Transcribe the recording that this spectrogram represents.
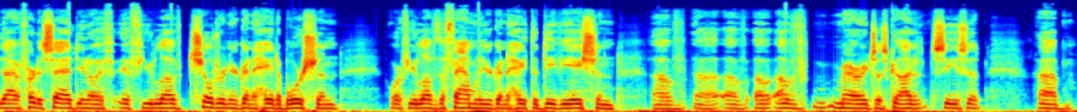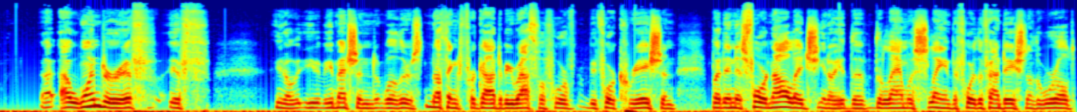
the, I've heard it said, you know, if, if you love children, you're going to hate abortion, or if you love the family, you're going to hate the deviation of uh, of, of, of marriage as God sees it. Um, I, I, wonder if if you know you, you, mentioned well, there's nothing for God to be wrathful for before creation, but in His foreknowledge, you know, the the Lamb was slain before the foundation of the world.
